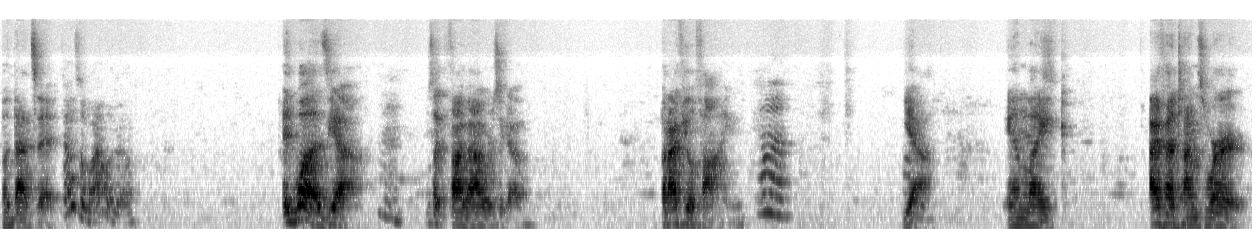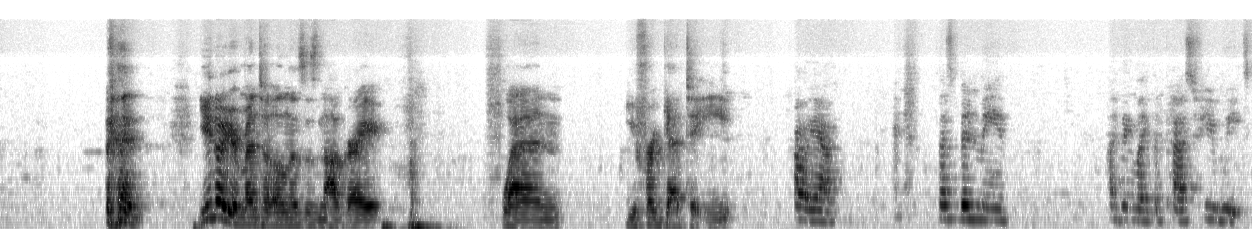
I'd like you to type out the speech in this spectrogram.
but that's it. That was a while ago. It was, yeah. Hmm. It was like five hours ago. But I feel fine. Eh. Yeah. And Yes. like, I've had times where, you know, your mental illness is not great when you forget to eat. Oh yeah. That's been me. I think like the past few weeks,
